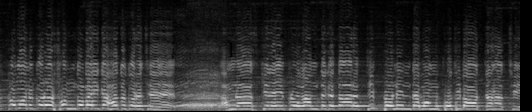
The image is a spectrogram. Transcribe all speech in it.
আক্রমণ করে অসংখ্য ভাইকে আহত করেছে। আমরা আজকের এই প্রোগ্রাম থেকে তার তীব্র নিন্দা এবং প্রতিবাদ জানাচ্ছি।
